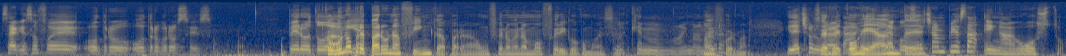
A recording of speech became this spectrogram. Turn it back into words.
O sea, que eso fue otro, otro proceso. Pero ¿Cómo todavía... uno prepara una finca para un fenómeno atmosférico como ese? No, es que no hay manera. No hay forma. Y de hecho, el Se huracán- recoge la antes. cosecha empieza en agosto.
